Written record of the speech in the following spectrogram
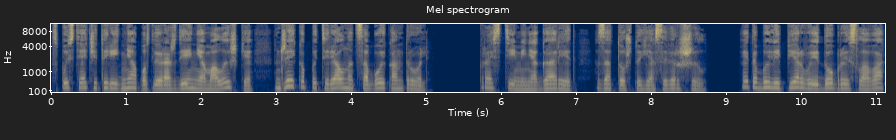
Спустя четыре дня после рождения малышки Джейкоб потерял над собой контроль. «Прости меня, Гарриет, за то, что я совершил». Это были первые добрые слова,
